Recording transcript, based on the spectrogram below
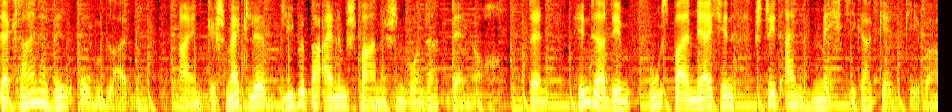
Der Kleine will oben bleiben. Ein Geschmäckle bliebe bei einem spanischen Wunder dennoch. Denn hinter dem Fußballmärchen steht ein mächtiger Geldgeber.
